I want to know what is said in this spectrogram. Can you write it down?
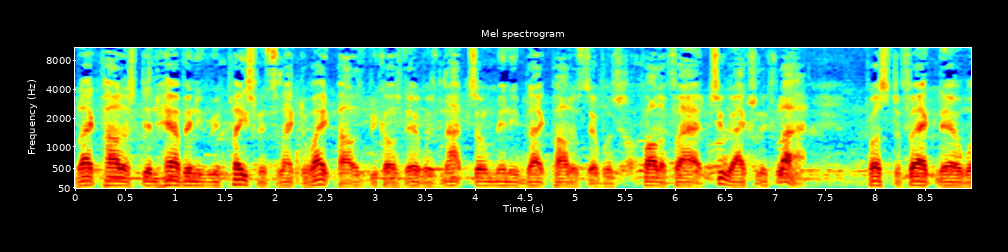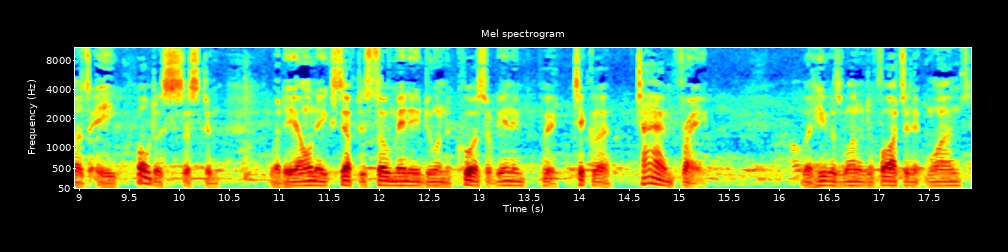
black pilots didn't have any replacements like the white pilots because there was not so many black pilots that was qualified to actually fly. Plus the fact there was a quota system where they only accepted so many during the course of any particular time frame. But he was one of the fortunate ones.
